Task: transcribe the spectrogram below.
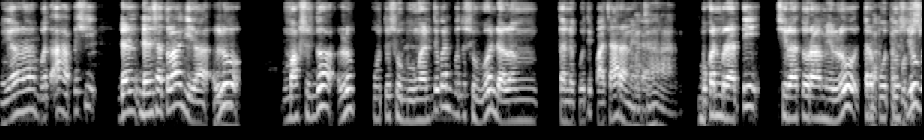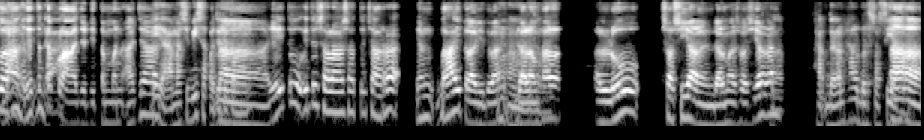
iyalah buat apa sih dan dan satu lagi ya Hmm. lu maksud gua lu putus hubungan itu kan putus hubungan dalam tanda kutip pacaran ya kan? Pacaran. Bukan berarti silaturahmi lu terputus, terputus juga. banget, ya tetap lah jadi teman aja. Iya masih bisa kok jadi teman nah ya itu itu salah satu cara yang baik lah gitu kan. Mm-mm, dalam hal lu sosial dalam hal sosial kan. Dalam, hal, dalam hal bersosial. Ah, ah.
